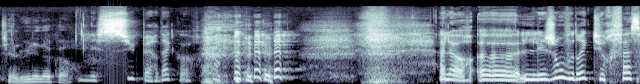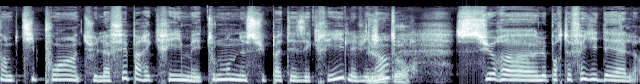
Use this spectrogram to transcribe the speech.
Tiens, lui, il est d'accord. Il est super d'accord. Alors, euh, les gens voudraient que tu refasses un petit point. Tu l'as fait par écrit, mais tout le monde ne suit pas tes écrits, les vilains. Sur euh, le portefeuille idéal.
